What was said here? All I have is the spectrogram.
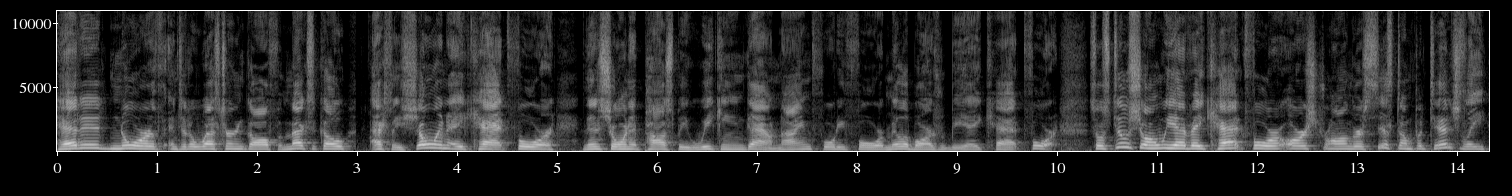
headed north into the western Gulf of Mexico, actually showing a Cat 4, then showing it possibly weakening down. 944 millibars would be a Cat 4. So still showing we have a Cat 4 or stronger system potentially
